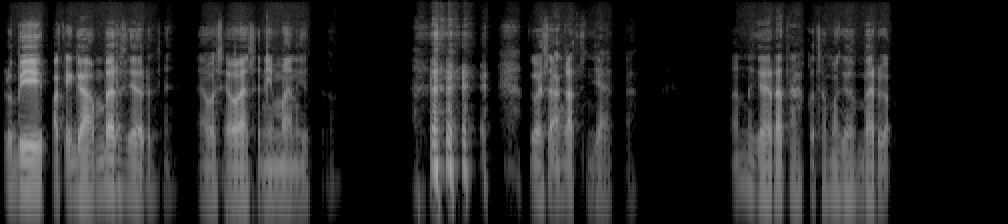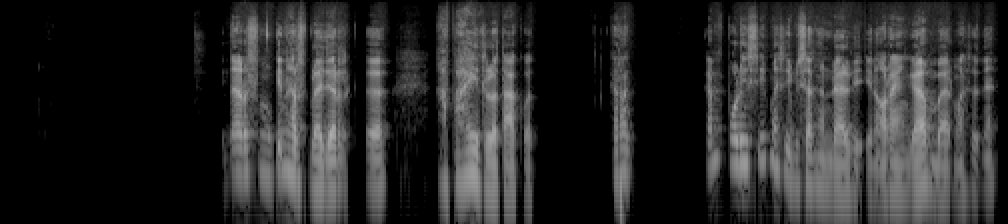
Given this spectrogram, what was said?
lebih pakai gambar sih harusnya sewa-sewa seniman gitu. Gak usah angkat senjata. Kan negara takut sama gambar kok. Kita harus mungkin harus belajar ke ngapain itu lo takut? Karena kan polisi masih bisa ngendaliin orang yang gambar maksudnya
